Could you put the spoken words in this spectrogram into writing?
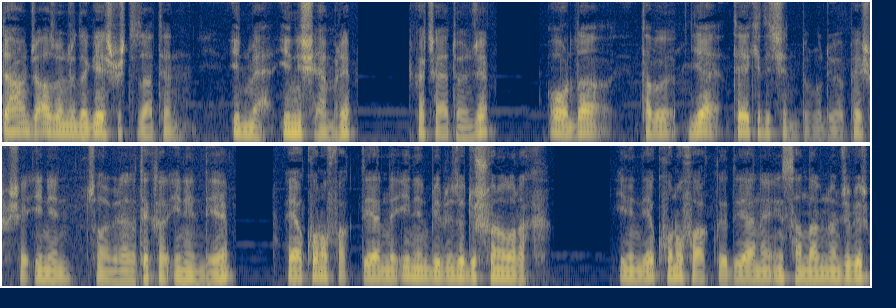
Daha önce az önce de geçmişti zaten inme, iniş emri. Birkaç ayet önce. Orada tabi ya tekit içindir bu diyor. Peş peşe inin sonra biraz da tekrar inin diye. Veya konu farklı. Diğerinde inin birbirinize düşman olarak inin diye konu farklıydı. Yani insanların önce bir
